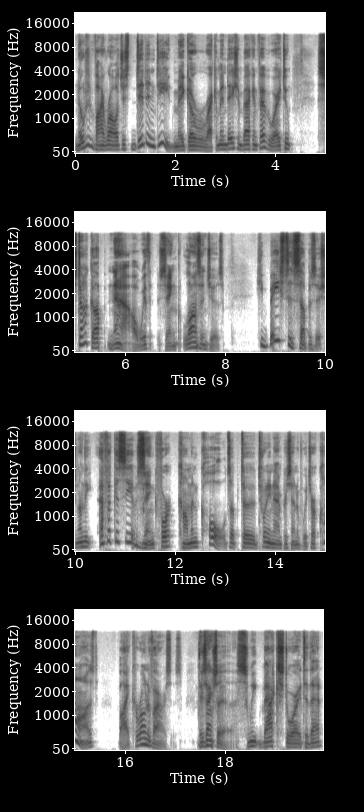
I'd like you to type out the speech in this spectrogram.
noted virologist did indeed make a recommendation back in February to stock up now with zinc lozenges. He based his supposition on the efficacy of zinc for common colds, up to 29% of which are caused by coronaviruses. There's actually a sweet backstory to that.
